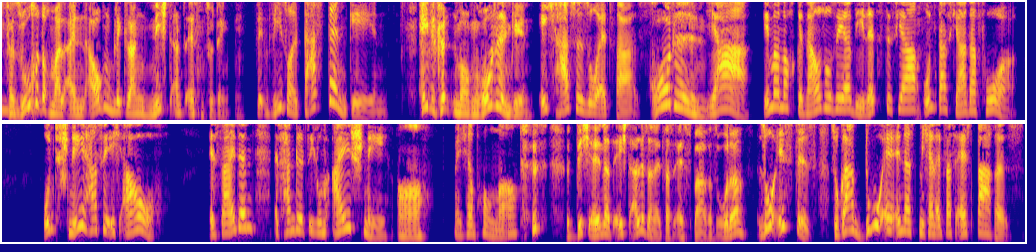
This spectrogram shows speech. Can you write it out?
Versuche doch mal einen Augenblick lang nicht ans Essen zu denken. Wie soll das denn gehen? Hey, wir könnten morgen rodeln gehen. Ich hasse so etwas. Rodeln? Ja, immer noch genauso sehr wie letztes Jahr und das Jahr davor. Und Schnee hasse ich auch. Es sei denn, es handelt sich um Eischnee. Oh, ich hab Hunger. Dich erinnert echt alles an etwas Essbares, oder? So ist es. Sogar du erinnerst mich an etwas Essbares.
